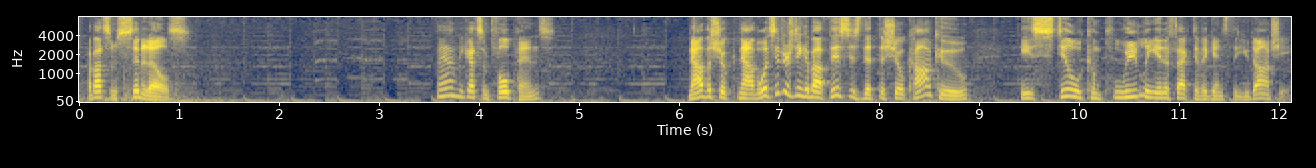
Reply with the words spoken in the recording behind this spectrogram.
How about some citadels? Yeah, you got some full pins. Now the Shok now what's interesting about this is that the Shokaku is still completely ineffective against the Yudachi.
